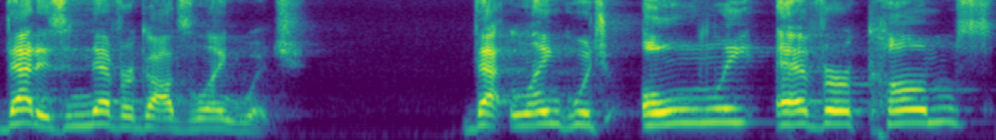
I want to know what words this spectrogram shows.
That is never God's language. That language only ever comes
